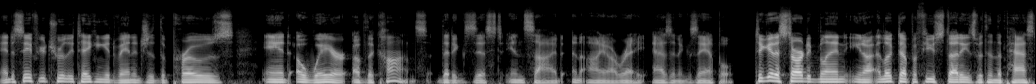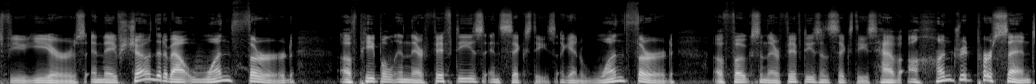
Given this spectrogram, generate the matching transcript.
and to see if you're truly taking advantage of the pros and aware of the cons that exist inside an IRA, as an example. To get us started, Glenn, you know, I looked up a few studies within the past few years, and they've shown that about one third of people in their 50s and 60s, again, one third of folks in their 50s and 60s have 100%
